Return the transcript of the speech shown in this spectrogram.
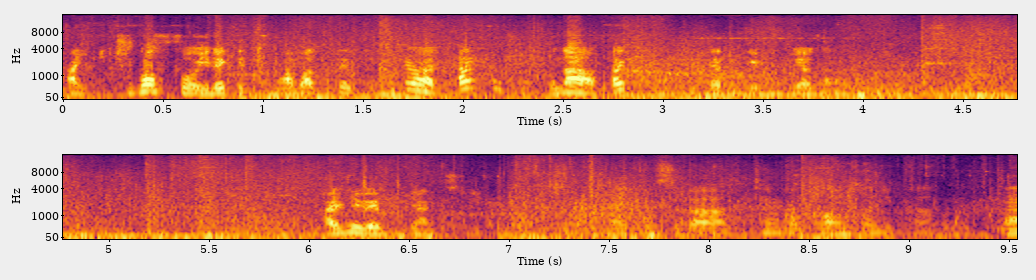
아, 이게 죽었어. 이랬겠지. 아, 맞대. 상대가 타이커스구나. 타이커스 내가 되게 불리하잖아. 알지, 왜 불리한지. 타이커스가 탱커 카운터니까. 어.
